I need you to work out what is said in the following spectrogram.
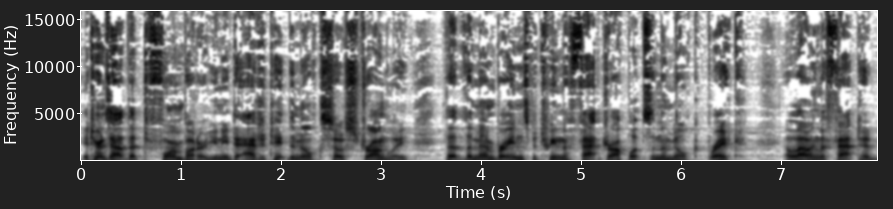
It turns out that to form butter, you need to agitate the milk so strongly that the membranes between the fat droplets in the milk break, allowing the fat to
